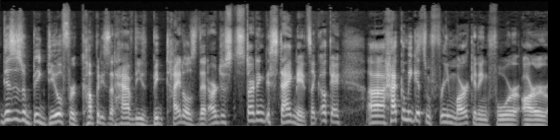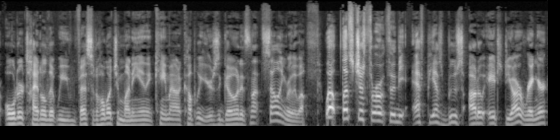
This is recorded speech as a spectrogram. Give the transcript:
this is a big deal for companies that have these big titles that are just starting to stagnate. It's like, okay, uh, how can we get some free marketing for our older title that we invested a whole bunch of money in? It came out a couple years ago and it's not selling really well. Well, let's just throw it through the FPS Boost Auto HDR ringer.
